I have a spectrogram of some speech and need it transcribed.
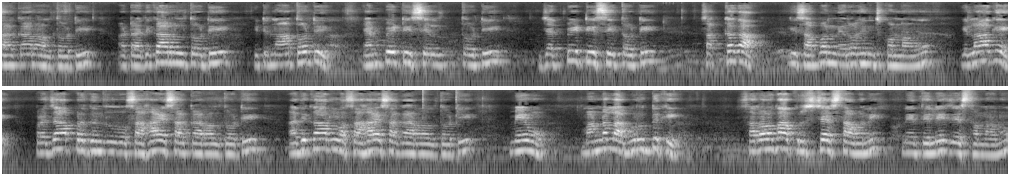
సహకారాలతోటి అటు అధికారులతోటి ఇటు నాతోటి ఎంపీటీసీలతోటి జడ్పీటీసీ తోటి చక్కగా ఈ సభను నిర్వహించుకున్నాము. ఇలాగే ప్రజాప్రతినిధుల సహాయ సహకారాలతోటి అధికారుల సహాయ సహకారాలతోటి మేము మండల అభివృద్ధికి సర్వదా కృషి చేస్తామని నేను తెలియజేస్తున్నాను.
